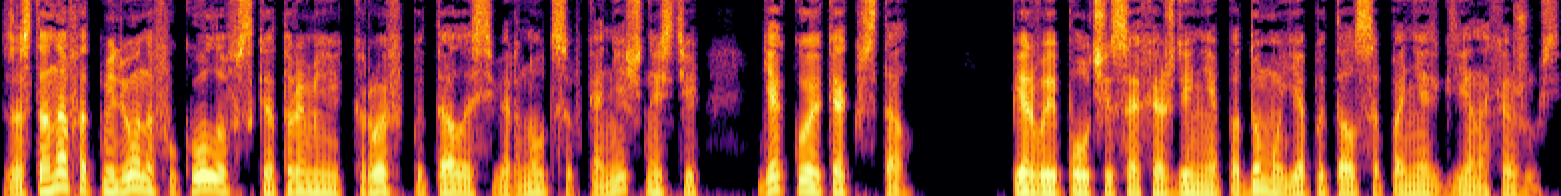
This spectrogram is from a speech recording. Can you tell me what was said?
Застонав от миллионов уколов, с которыми кровь пыталась вернуться в конечности, я кое-как встал. Первые полчаса хождения по дому я пытался понять, где нахожусь.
